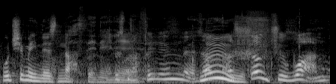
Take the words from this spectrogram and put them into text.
What do you mean there's nothing in there? There's here? nothing in there. No. I showed you one.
